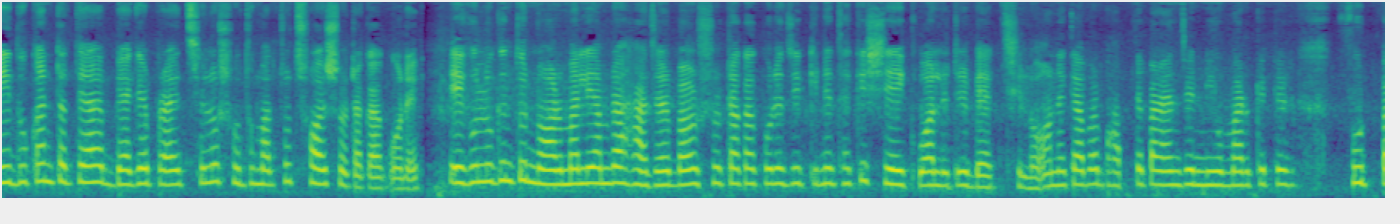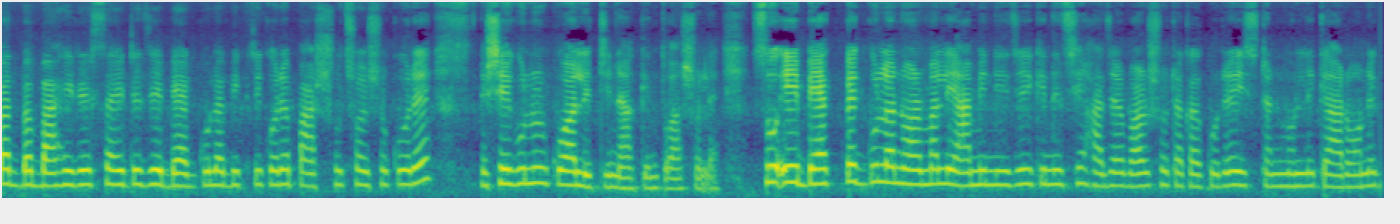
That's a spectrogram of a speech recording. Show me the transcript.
এই দোকানটাতে ব্যাগের প্রাইস ছিল শুধুমাত্র ছয়শো টাকা করে। এগুলো কিন্তু নর্মালি আমরা হাজার বারোশো টাকা করে যে কিনে থাকি, সেই কোয়ালিটির ব্যাগ ছিল। অনেকে আবার ভাবতে পারেন যে নিউ মার্কেটের ফুটপাত বা বাহিরের সাইডে যে ব্যাগগুলো বিক্রি করে পাঁচশো, ছয়শো করে, সেগুলোর কোয়ালিটি না কিন্তু আসলে। সো এই ব্যাকপ্যাকগুলো নর্মালি আমি নিজেই কিনেছি হাজার বারোশো টাকা করে ইস্টার্ন মল্লিকে আরও অনেক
